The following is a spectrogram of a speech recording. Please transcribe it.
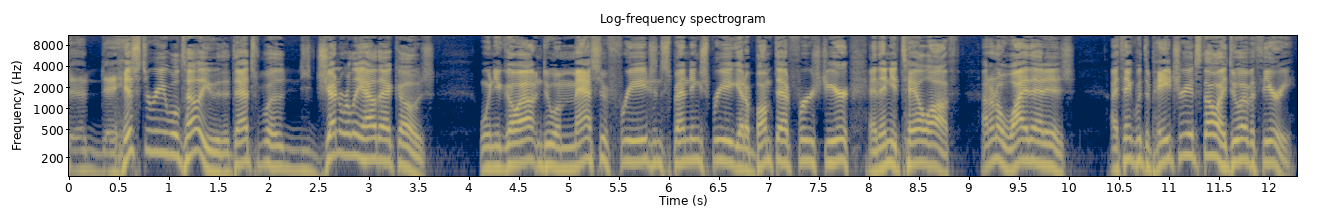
uh, history will tell you that that's what, generally how that goes. When you go out and do a massive free agent spending spree, you get a bump that first year and then you tail off. I don't know why that is. I think with the Patriots though, I do have a theory.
